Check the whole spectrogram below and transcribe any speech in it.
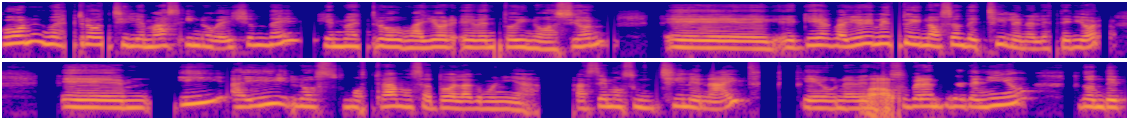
con nuestro Chile Más Innovation Day, que es nuestro mayor evento de innovación, eh, que es el mayor evento de innovación de Chile en el exterior. Eh, y ahí los mostramos a toda la comunidad. Hacemos un Chile Night, que es un evento súper entretenido, donde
